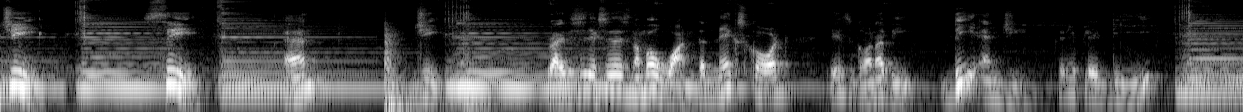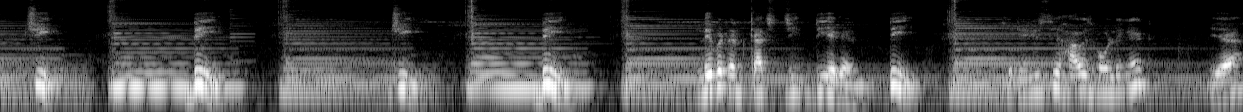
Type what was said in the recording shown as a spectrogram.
G. C. And G. Right, this is exercise number one. The next chord is gonna be D and G. Can you play D, G, D, G, D? Leave it and catch G, D again. D. So do you see how he's holding it? Yeah.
